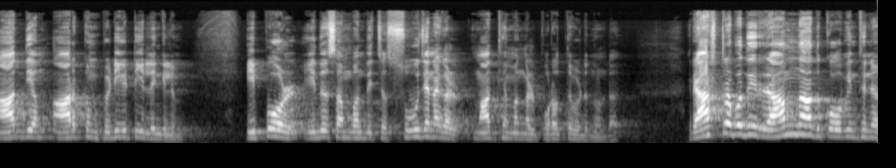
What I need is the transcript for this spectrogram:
ആദ്യം ആർക്കും പിടികിട്ടിയില്ലെങ്കിലും ഇപ്പോൾ ഇത് സംബന്ധിച്ച സൂചനകൾ മാധ്യമങ്ങൾ പുറത്തുവിടുന്നുണ്ട്. രാഷ്ട്രപതി രാംനാഥ് കോവിന്ദിന്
